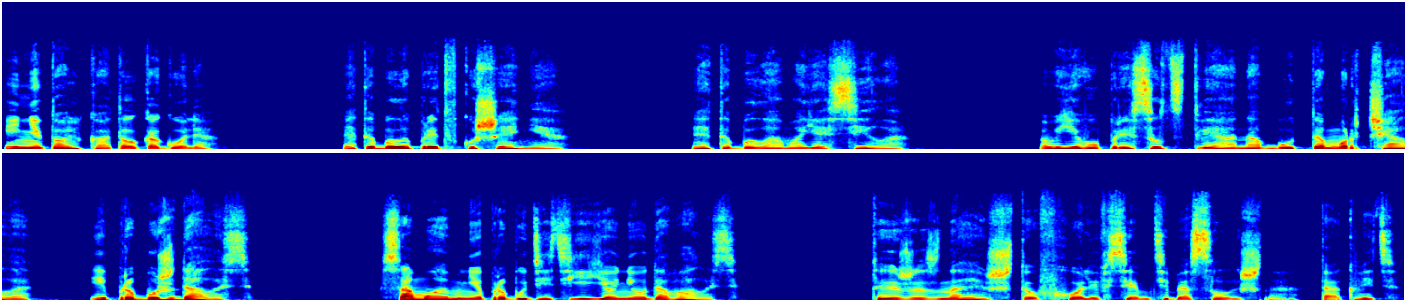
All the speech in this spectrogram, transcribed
и не только от алкоголя. Это было предвкушение. Это была моя сила. В его присутствии она будто мурчала — и пробуждалась. Самой мне пробудить ее не удавалось. «Ты же знаешь, что в холле всем тебя слышно, так ведь?»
